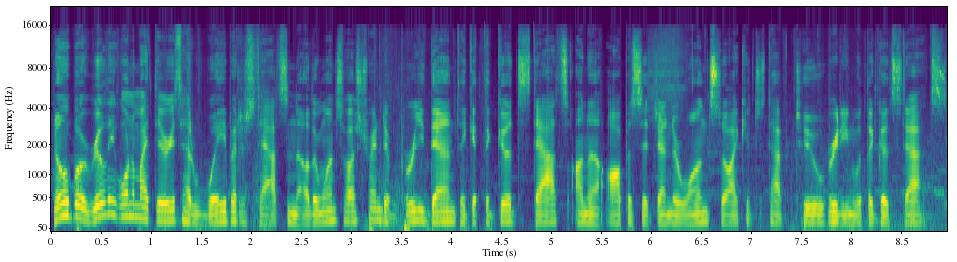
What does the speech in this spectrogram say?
No, but really one of my Theries had way better stats than the other one, so I was trying to breed them to get the good stats on an opposite gender one, so I could just have two breeding with the good stats.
